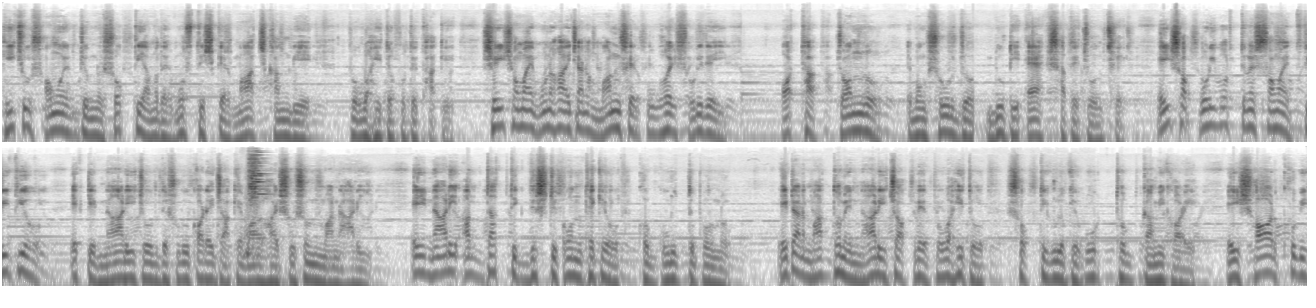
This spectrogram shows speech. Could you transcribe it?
কিছু সময়ের জন্য শক্তি আমাদের মস্তিষ্কের মাঝখান দিয়ে প্রবাহিত হতে থাকে। সেই সময় মনে হয় যেন মানুষের উভয় শরীরেই, অর্থাৎ চন্দ্র এবং সূর্য দুটি একসাথে চলছে। এই সব পরিবর্তনের সময় তৃতীয় একটি নারী চলতে শুরু করে, যাকে বলা হয় সুষুম্মা নারী। এই নারী আধ্যাত্মিক দৃষ্টিকোণ থেকেও খুব গুরুত্বপূর্ণ। এটার মাধ্যমে নারী চক্রের প্রবাহিত শক্তিগুলোকে ঊর্ধ্বগামী করে। এই স্বর খুবই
